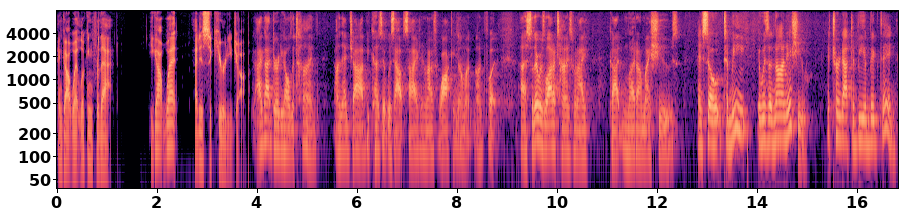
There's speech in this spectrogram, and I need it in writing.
and got wet looking for that. He got wet at his security job. I got dirty all the time on that job because it was outside and I was walking on, my, on foot. Uh, so there was a lot of times when I got mud on my shoes. And so to me, it was a non issue. It turned out to be a big thing.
